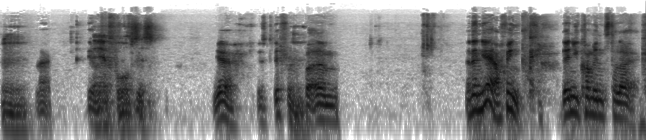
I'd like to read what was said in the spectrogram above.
Mm. like it Air Forces. yeah, it's different. But um, and then yeah, I think then you come into like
